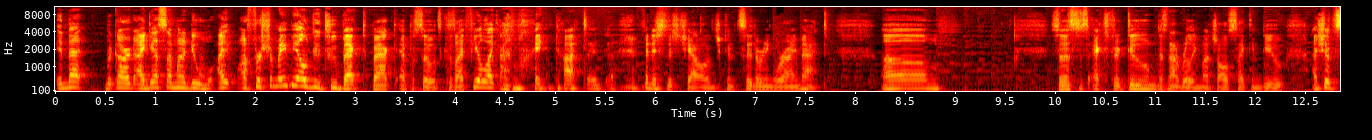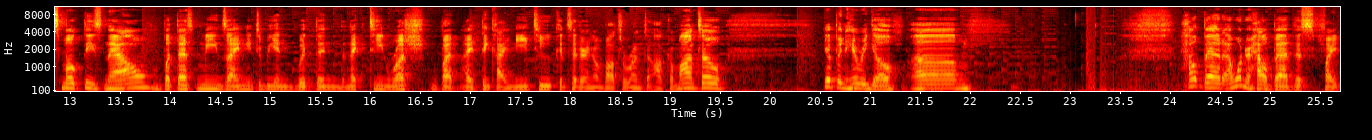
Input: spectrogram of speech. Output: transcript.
in that regard, I guess I'm gonna do. I uh, for sure. Maybe I'll do two back-to-back episodes because I feel like I might not uh, finish this challenge considering where I'm at. Um. So this is extra doom. There's not really much else I can do. I should smoke these now, but that means I need to be in within the nicotine rush. But I think I need to, considering I'm about to run to Aka Manto. Yep, and here we go. Um. How bad, I wonder how bad this fight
